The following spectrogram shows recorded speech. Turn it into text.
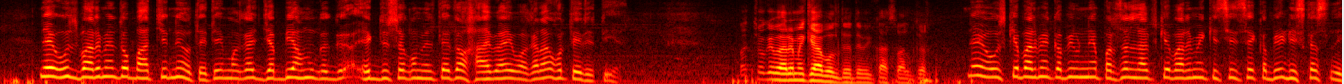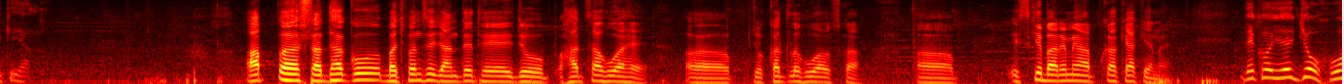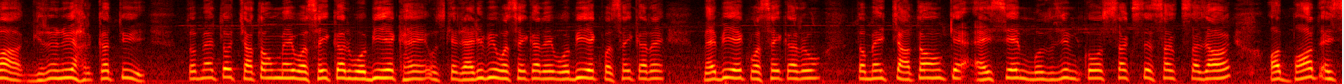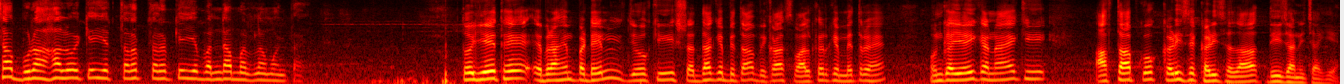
नहीं उस बारे में तो बातचीत नहीं होती थी मगर जब भी हम एक दूसरे को मिलते तो हाई भाई वगैरह होती रहती है। बच्चों के बारे में क्या बोलते थे विकास वालकर? नहीं उसके बारे में कभी उन्होंने पर्सनल लाइफ के बारे में किसी से कभी डिस्कस नहीं किया। आप श्रद्धा को बचपन से जानते थे जो हादसा हुआ है जो कत्ल हुआ उसका इसके बारे में आपका क्या कहना है? देखो ये जो हुआ घिरनी हरकत हुई तो मैं तो चाहता हूँ मैं वसई कर, वो भी एक है, उसके डैडी भी वसई कर, वो भी एक वसई कर, मैं भी एक वसई कर। हूँ तो मैं चाहता हूँ कि ऐसे मुलजिम को सख्त से सख्त सजा हो और बहुत ऐसा बुरा हाल हो कि ये तरफ़ तरफ़ के ये बंदा मरना माँगता है। तो ये थे इब्राहिम पटेल, जो कि श्रद्धा के पिता विकास वालकर के मित्र हैं। उनका यही कहना है कि आफ्ताब को कड़ी से कड़ी सज़ा दी जानी चाहिए।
